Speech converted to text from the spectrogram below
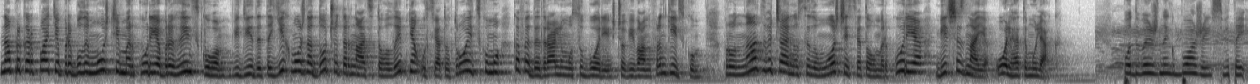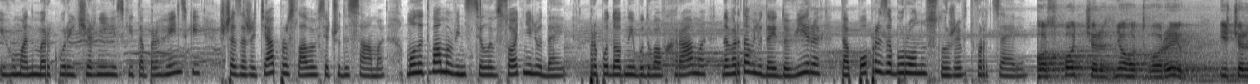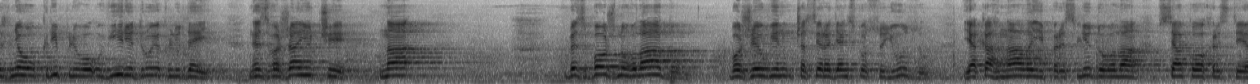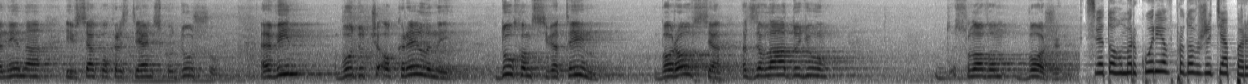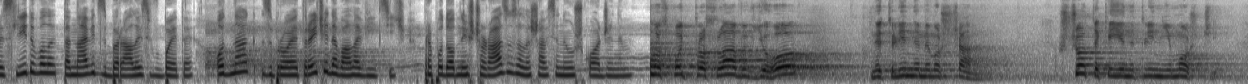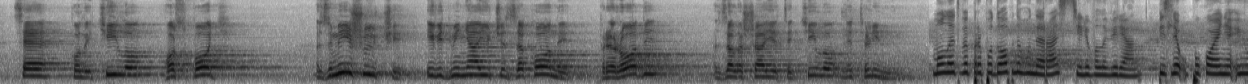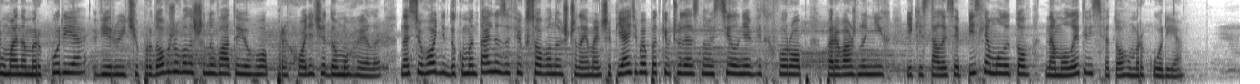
На Прикарпаття прибули мощі Меркурія Бригинського. Відвідати їх можна до 14 липня у Свято-Троїцькому кафедральному соборі, що в Івано-Франківську. Про надзвичайну силу мощі святого Меркурія більше знає Ольга Тимуляк. Подвижник Божий, святий ігумен Меркурій Чернігівський та Бригинський ще за життя прославився чудесами. Молитвами він зцілив сотні людей. Преподобний будував храми, навертав людей до віри та, попри заборону, служив творцеві. Господь через нього творив і через нього укріплював у вірі других людей, незважаючи на безбожну владу, бо жив він в часи Радянського Союзу, яка гнала і переслідувала всякого християнина і всяку християнську душу. Він, будучи окрилений Духом Святим, боровся з владою Словом Божим. Святого Меркурія впродовж життя переслідували та навіть збирались вбити. Однак зброя тричі давала відсіч. Преподобний щоразу залишався неушкодженим. Господь прославив його нетлінними мощами. Що таке є нетлінні мощі? Це коли тіло Господь, змішуючи і відміняючи закони природи, залишає це тіло нетлінним. Молитви преподобного не раз зцілювали вірян. Після упокоєння ігумена Меркурія віруючі продовжували шанувати його, приходячи до могили. На сьогодні документально зафіксовано щонайменше п'ять випадків чудесного зцілення від хвороб, переважно ніг, які сталися після молитов на молитві святого Меркурія.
